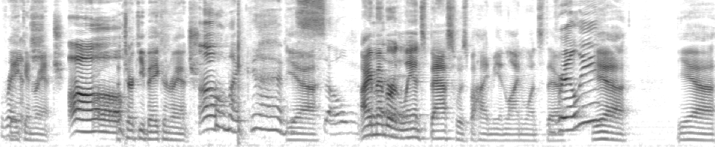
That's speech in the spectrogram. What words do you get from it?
ranch. bacon ranch Oh, the turkey bacon ranch oh my god. Yeah. So. i remember lance bass was behind me in line once there Really? yeah yeah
